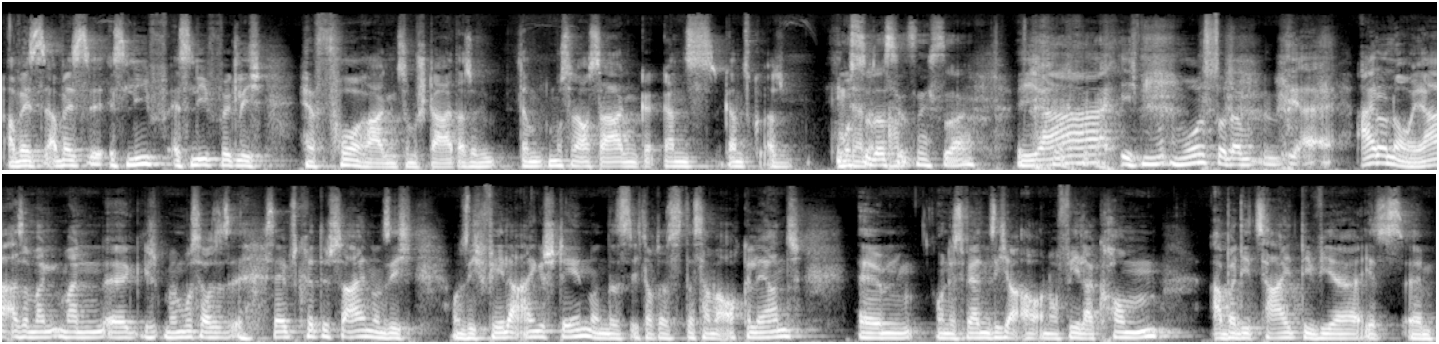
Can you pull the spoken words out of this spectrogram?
aber es, aber es, es lief, es lief wirklich hervorragend zum Start. Also da muss man auch sagen, ganz, ganz, also Musst du das jetzt nicht sagen? Ja, ich muss oder I don't know, ja. Also man, man, äh, man muss ja auch selbstkritisch sein und sich und sich Fehler eingestehen und das, ich glaube, das, das haben wir auch gelernt. Ähm, und es werden sicher auch noch Fehler kommen. Aber die Zeit, die wir jetzt ähm,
